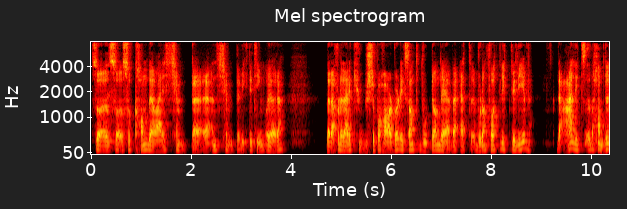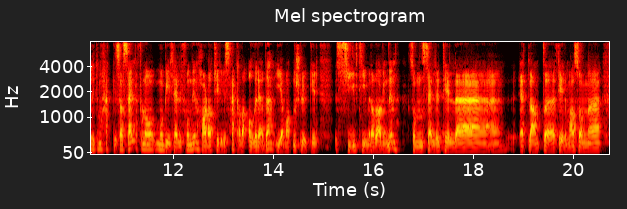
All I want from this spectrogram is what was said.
så, så, så kan det være kjempe, en kjempeviktig ting å gjøre. Det er derfor det der kurset på Harvard, hvordan, et, hvordan få et lykkelig liv, det, litt, det, handler litt om å hacke seg selv, for nå mobiltelefonen din har da tydeligvis hacka deg allerede, i og med at den sluker syv timer av dagen din, som den selger til eh, et eller annet eh, firma som eh,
